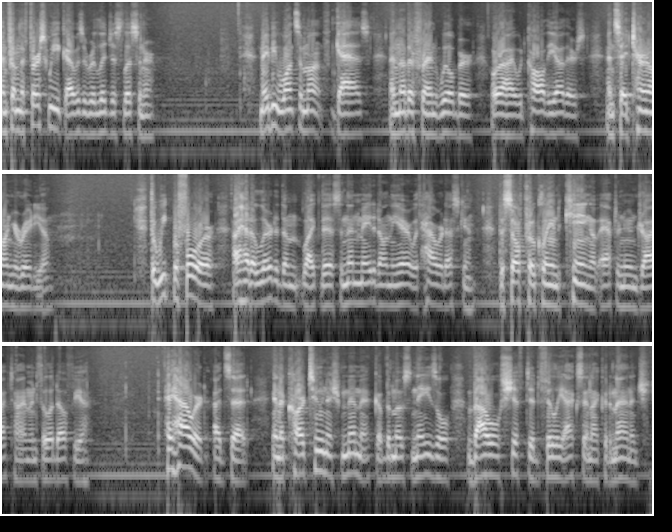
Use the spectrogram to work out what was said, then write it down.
And from the first week I was a religious listener. Maybe once a month, Gaz, another friend Wilbur, or I would call the others and say, "Turn on your radio." The week before, I had alerted them like this and then made it on the air with Howard Eskin, the self proclaimed king of afternoon drive time in Philadelphia. Hey, Howard, I'd said, in a cartoonish mimic of the most nasal, vowel shifted Philly accent I could manage.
